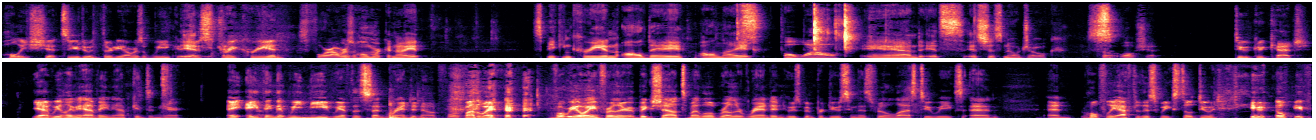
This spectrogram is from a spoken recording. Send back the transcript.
holy shit! So you're doing 30 hours a week, Yeah. just straight Korean? It's four hours of homework a night, speaking Korean all day, all night, Oh wow, and it's it's just no joke. So oh shit. dude, good catch. Yeah, we don't even have any napkins in here. A- anything that we need, we have to send Randon out for. By the way, before we go any further, a big shout out to my little brother Randon, who's been producing this for the last two weeks, and and hopefully after this week still doing it, even though we've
